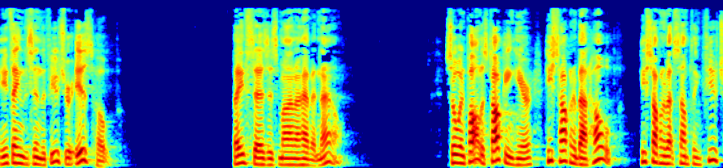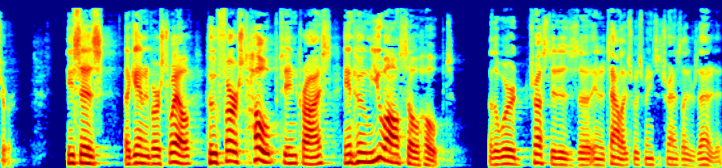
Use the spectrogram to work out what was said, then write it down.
Anything that's in the future is hope. Faith says it's mine, I have it now. So when Paul is talking here, he's talking about hope. He's talking about something future. He says, again in verse 12, who first hoped in Christ, in whom you also hoped. Now, the word trusted is uh, in italics, which means the translators added it,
